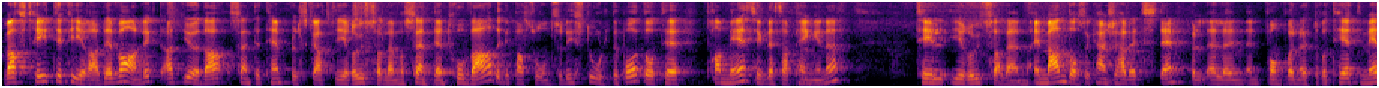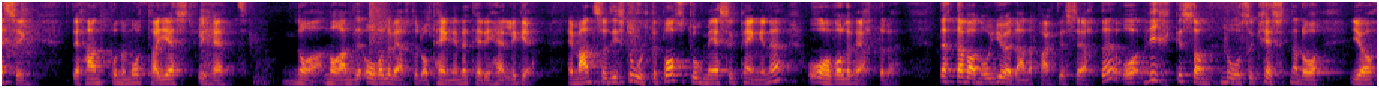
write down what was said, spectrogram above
Vers 3-4. Det er vanlig at jøder sendte tempelskatt til Jerusalem og sendte en troverdig person som de stolte på til å ta med seg disse pengene. til Jerusalem. En mann da, som kanskje hadde et stempel eller en, en form for en autoritet med seg, der han kunne motta gjestfrihet når, når han overleverte da, pengene til de hellige. En mann som de stolte på, som tok med seg pengene og overleverte det. Dette var noe jødene praktiserte, og virker som noe som kristne da gjør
